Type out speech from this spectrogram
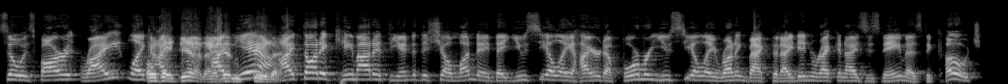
So as far as right, like Oh, they I, did. I I- didn't yeah, see that. I thought it came out at the end of the show Monday that UCLA hired a former UCLA running back that I didn't recognize his name as the coach.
